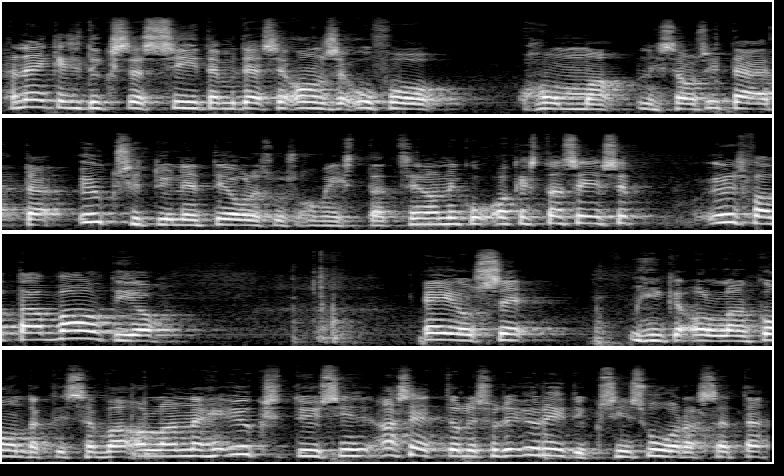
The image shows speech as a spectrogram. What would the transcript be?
hänen käsityksensä siitä, mitä se on se UFO-homma, niin se on sitä, että yksityinen teollisuus omistaa. Että se on niin kuin, oikeastaan se, se Yhdysvaltain valtio ei ole se, mihinkä ollaan kontaktissa, vaan ollaan näihin yksityisiin aseteollisuuden yrityksiin suorassa että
